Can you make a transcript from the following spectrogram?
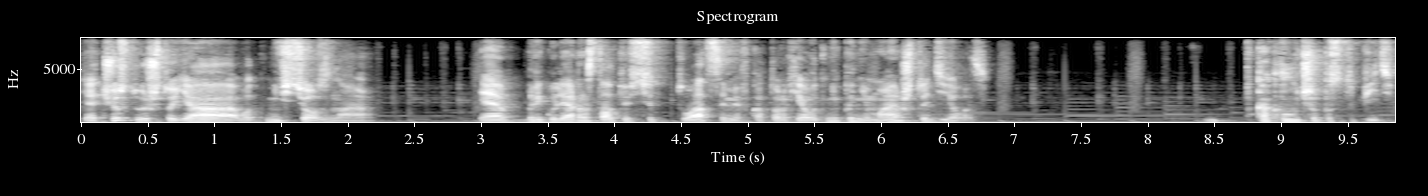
Я чувствую, что я вот не все знаю. Я регулярно сталкиваюсь с ситуациями, в которых я вот не понимаю, что делать как лучше поступить.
